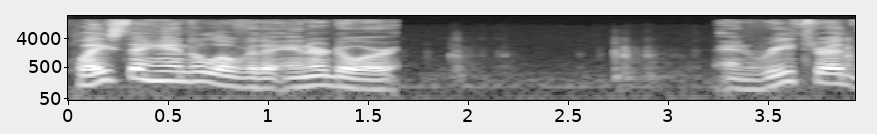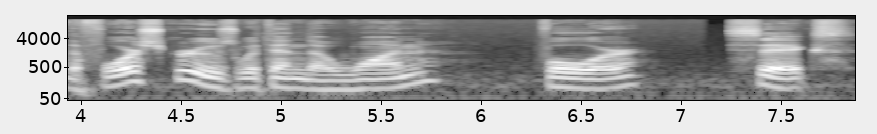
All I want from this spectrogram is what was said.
Place the handle over the inner door and rethread the four screws within the 1, 4, 6,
